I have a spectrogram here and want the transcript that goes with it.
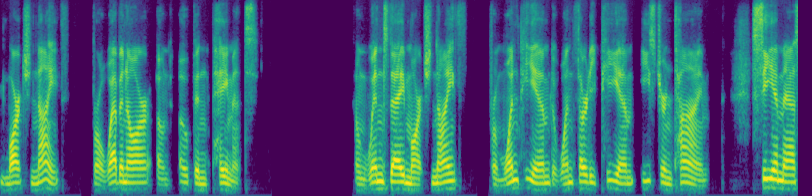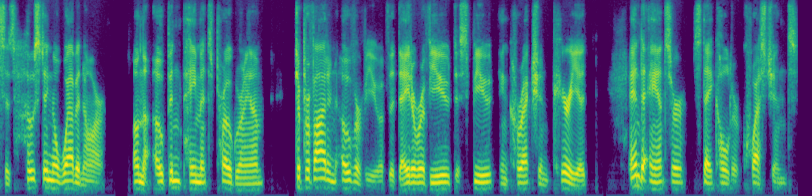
March 9th for a webinar on open payments. On Wednesday, March 9th, from 1 p.m. to 1.30 p.m. Eastern Time, CMS is hosting a webinar on the Open Payments Program to provide an overview of the data review, dispute, and correction period and to answer stakeholder questions.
